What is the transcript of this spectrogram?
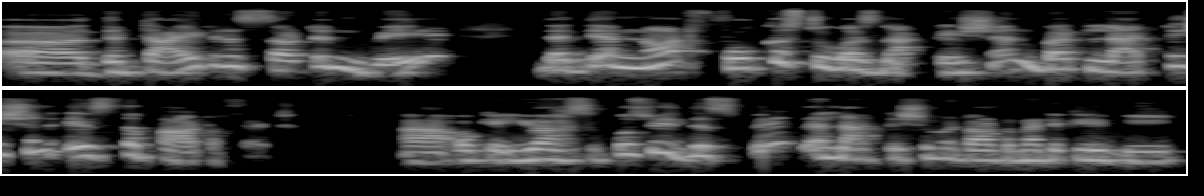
uh, the diet in a certain way that they're not focused towards lactation, but lactation is the part of it. Uh, okay, you are supposed to be this way, then lactation would automatically be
